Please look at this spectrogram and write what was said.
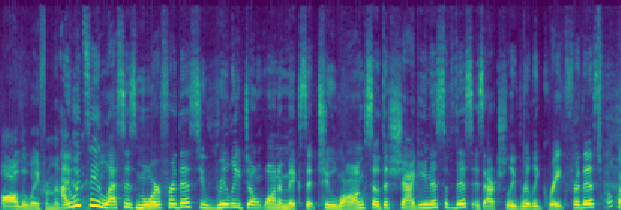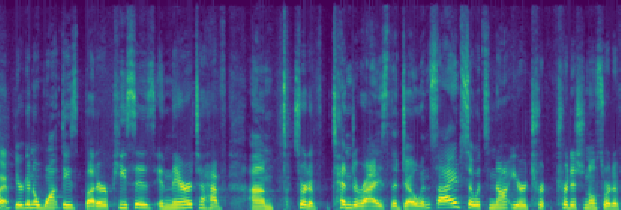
all the way from the I would say less is more for this. You really don't want to mix it too long. So the shagginess of this is actually really great for this. Okay. You're going to want these butter pieces in there to have um, sort of tenderize the dough inside. So it's not your tr- traditional sort of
